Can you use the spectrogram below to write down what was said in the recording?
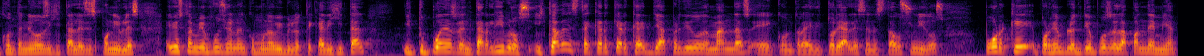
contenidos digitales disponibles, ellos también funcionan como una biblioteca digital y tú puedes rentar libros. Y cabe destacar que Archive ya ha perdido demandas eh, contra editoriales en Estados Unidos porque, por ejemplo, en tiempos de la pandemia,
